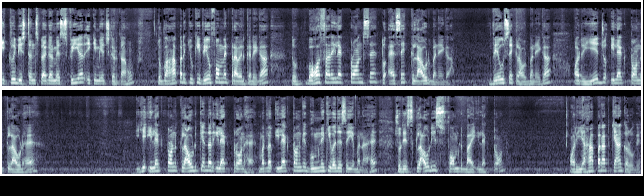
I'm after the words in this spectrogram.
इक्वी डिस्टेंस पे अगर मैं स्फीयर एक इमेज करता हूँ तो वहाँ पर क्योंकि वेव फॉर्म में ट्रेवल करेगा तो बहुत सारे इलेक्ट्रॉन्स है तो ऐसे क्लाउड बनेगा। वेव से क्लाउड बनेगा, और ये जो इलेक्ट्रॉन क्लाउड है ये इलेक्ट्रॉन क्लाउड के अंदर इलेक्ट्रॉन है। मतलब इलेक्ट्रॉन के घूमने की वजह से ये बना है। So this cloud is formed by electron और यहाँ पर आप क्या करोगे?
